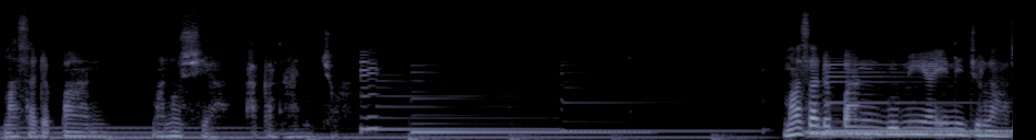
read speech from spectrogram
masa depan manusia akan hancur. Masa depan dunia ini jelas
